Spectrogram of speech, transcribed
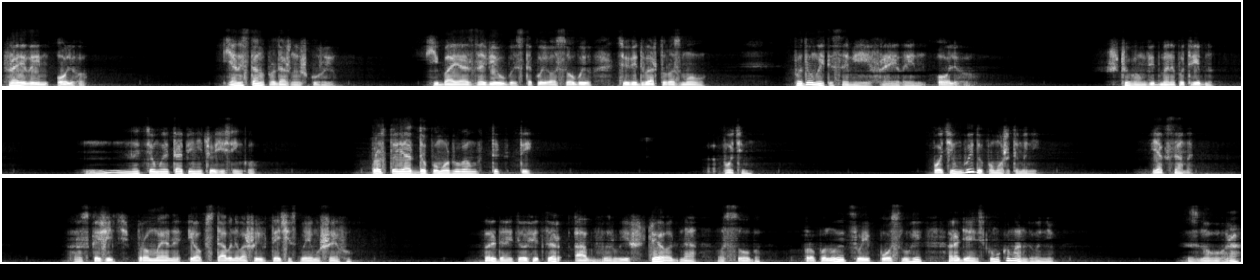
Фрейлейн Ольго. Я не стану продажною шкурою. Хіба я завів би з такою особою цю відверту розмову? Подумайте самі, Фрейлейн Ольго. Що вам від мене потрібно? На цьому етапі нічогісінько. Просто я допоможу вам втекти. А потім. Потім ви допоможете мені. Як саме? Розкажіть про мене і обставини вашої втечі своєму шефу. Передайте офіцер Абверу і ще одна особа пропонують свої послуги радянському командуванню. Знову гра.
